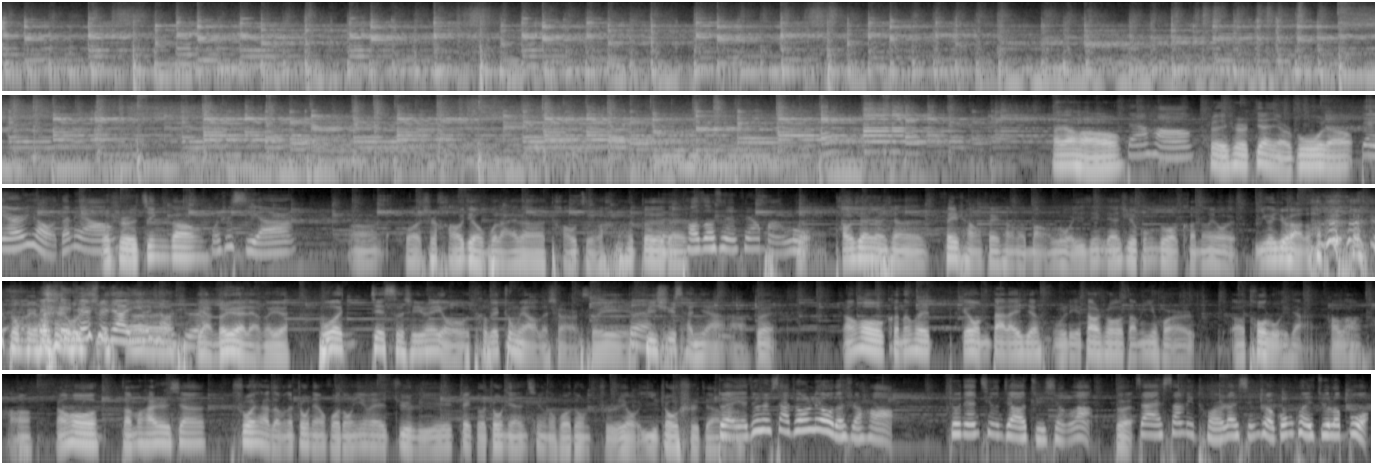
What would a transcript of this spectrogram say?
大这里是电影不无聊，电影有的聊。我是金刚，我是喜儿，嗯，我是好久不来的陶泽。对对对，陶泽最近非常忙碌。陶先生现在非常非常的忙碌，已经连续工作可能有一个月了，都没有每休天息。睡觉一个小时。呃两个月，两个月。不过嗯这次是因为有特别重要的事儿，所以必须参加啊。对，然后可能会给我们带来一些福利，到时候咱们一会儿呃透露一下，好吧？好啊，然后咱们还是先说一下咱们的周年活动，因为距离这个周年庆的活动只有一周时间了。对，也就是下周六的时候，周年庆就要举行了。对在三里屯的行者工会俱乐部。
